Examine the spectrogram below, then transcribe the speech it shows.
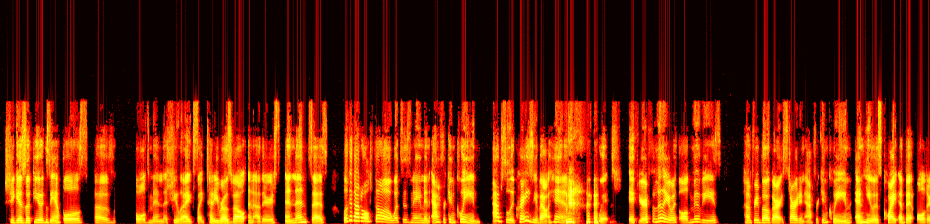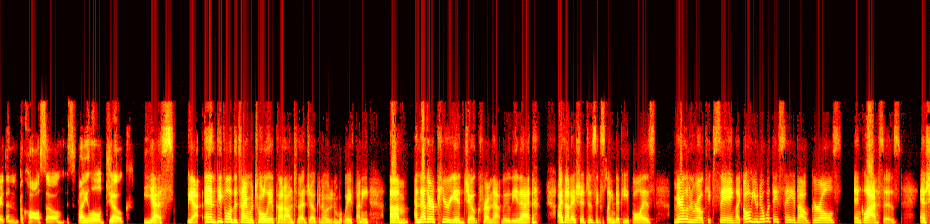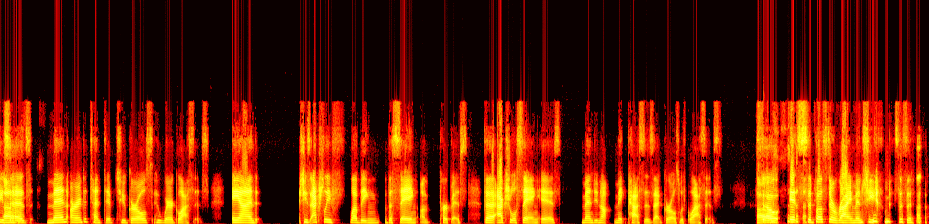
she gives a few examples of old men that she likes, like Teddy Roosevelt and others, and then says, Look at that old fellow. What's his name in African Queen? Absolutely crazy about him. Which, if you're familiar with old movies, Humphrey Bogart starred in African Queen, and he was quite a bit older than Bacall. So it's a funny little joke. Yes. Yeah, and people at the time would totally have caught on to that joke and it would have been way funny. Um, another period joke from that movie that I thought I should just explain to people is Marilyn Monroe keeps saying like, "Oh, you know what they say about girls in glasses?" And she Uh-huh. says, "Men aren't attentive to girls who wear glasses." And she's actually flubbing the saying on purpose. The actual saying is, "Men do not make passes at girls with glasses." Oh. So it's supposed to rhyme and she misses it up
